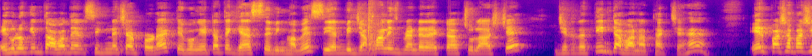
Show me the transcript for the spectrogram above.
এগুলো কিন্তু আমাদের সিগনেচার প্রোডাক্ট এবং এটাতে গ্যাস সেভিং হবে। সিআরবি জাপানিজ ব্র্যান্ডের একটা চুলা আসছে, যেটাতে তিনটা বার্নার থাকছে হ্যাঁ? এর পাশাপাশি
